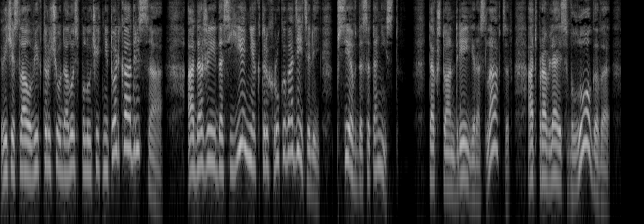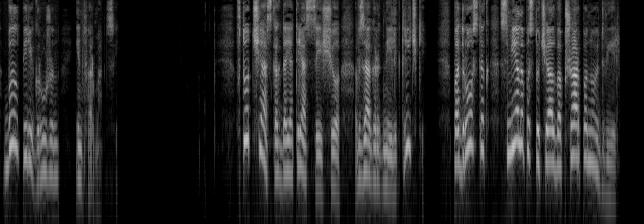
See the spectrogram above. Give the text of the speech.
Вячеславу Викторовичу удалось получить не только адреса, а даже и досье некоторых руководителей, псевдосатанистов. Так что Андрей Ярославцев, отправляясь в логово, был перегружен информацией. В тот час, когда я трясся еще в загородной электричке, подросток смело постучал в обшарпанную дверь.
